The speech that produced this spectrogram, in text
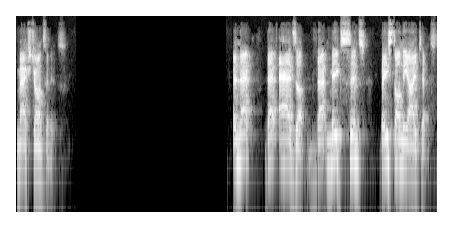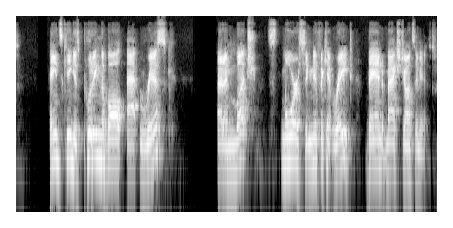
Max Johnson is. And that that adds up. That makes sense based on the eye test. Haynes King is putting the ball at risk at a much more significant rate than Max Johnson is.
